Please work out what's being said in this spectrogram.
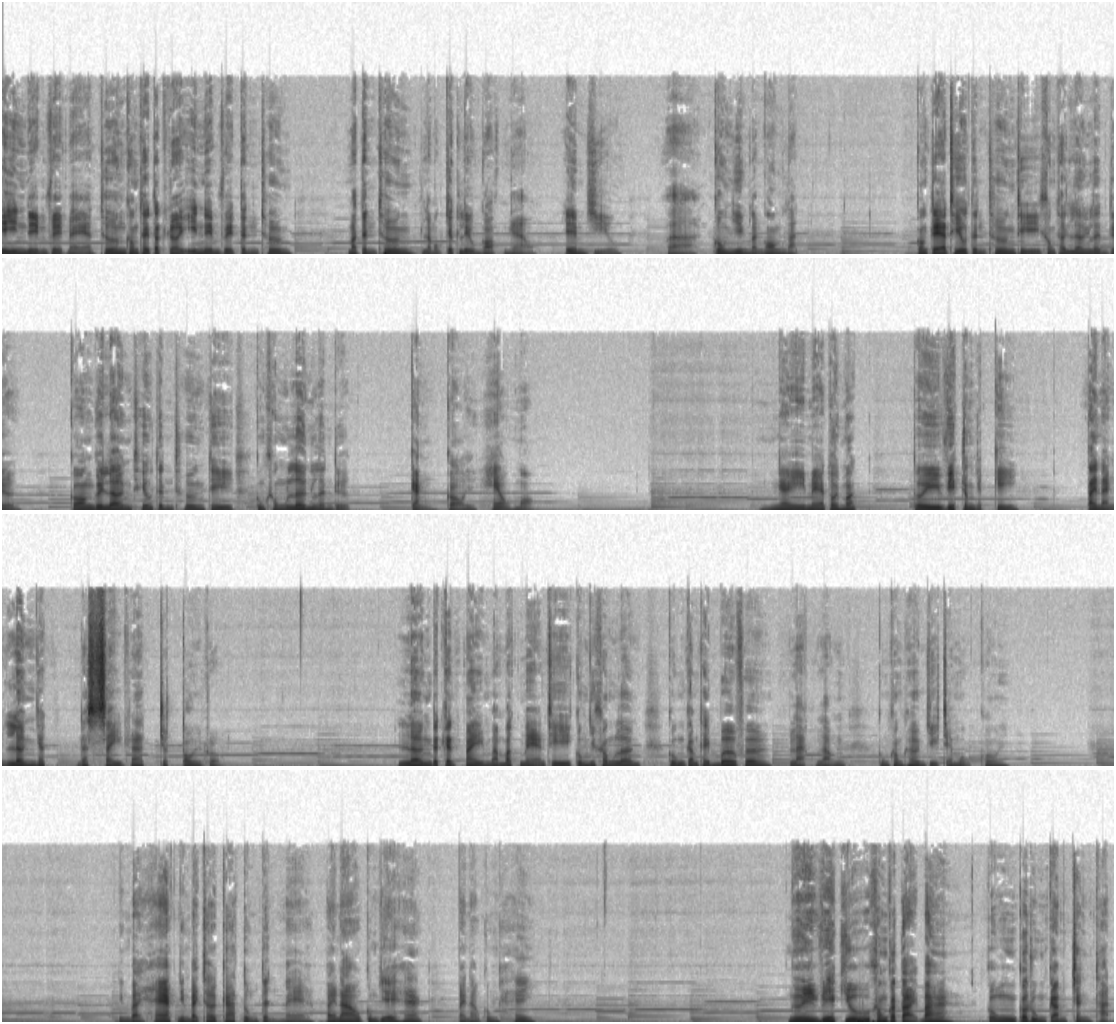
Ý niệm về mẹ thường không thể tách rời ý niệm về tình thương, mà tình thương là một chất liệu ngọt ngào, êm dịu và cố nhiên là ngon lành. Con trẻ thiếu tình thương thì không thể lớn lên được. Còn người lớn thiếu tình thương thì cũng không lớn lên được. Cằn cõi héo mòn. Ngày mẹ tôi mất, tôi viết trong nhật ký. Tai nạn lớn nhất đã xảy ra cho tôi rồi. Lớn đến cách mấy mà mất mẹ thì cũng như không lớn, cũng cảm thấy bơ vơ, lạc lõng, cũng không hơn gì trẻ mồ côi. Những bài hát, những bài thơ ca tụng tình mẹ, bài nào cũng dễ hát, bài nào cũng hay. Người viết dù không có tài ba, cũng có rung cảm chân thành.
